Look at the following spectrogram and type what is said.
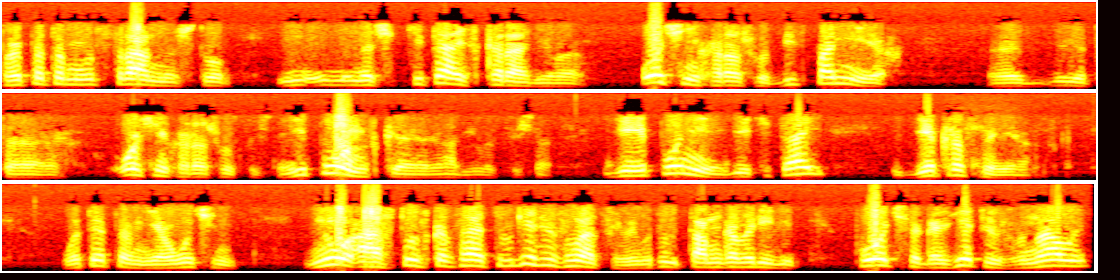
Поэтому странно, что значит, китайское радио очень хорошо, без помех. Э, это очень хорошо слышно. Японское радио слышно. Где Япония, где Китай, где Красноярск. Вот это меня очень... Ну, а что касается других информаций, вот там говорили, почта, газеты, журналы.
